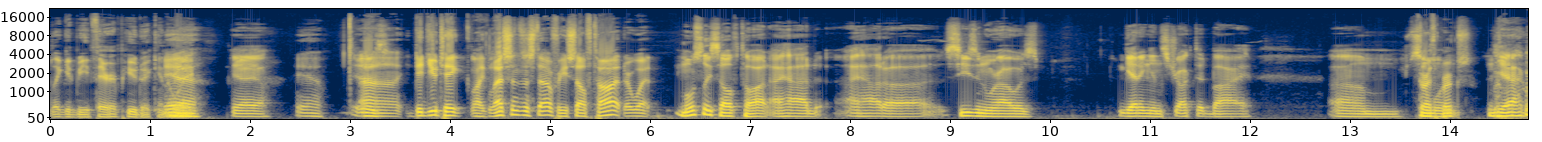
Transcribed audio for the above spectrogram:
like it'd be therapeutic in a yeah, way. Yeah, yeah. yeah. It is. Uh, did you take like lessons and stuff? Are you self taught or what? mostly self-taught. I had I had a season where I was getting instructed by um Garth someone- Brooks? Yeah.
